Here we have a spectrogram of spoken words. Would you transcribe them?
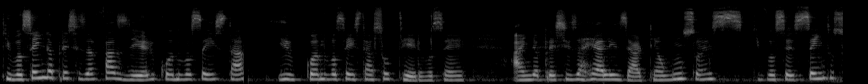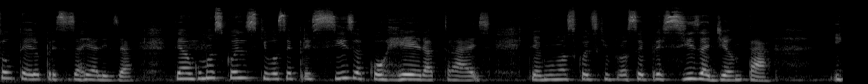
que você ainda precisa fazer quando você está quando você está solteiro. Você ainda precisa realizar. Tem alguns sonhos que você, sendo solteiro, precisa realizar. Tem algumas coisas que você precisa correr atrás. Tem algumas coisas que você precisa adiantar. E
